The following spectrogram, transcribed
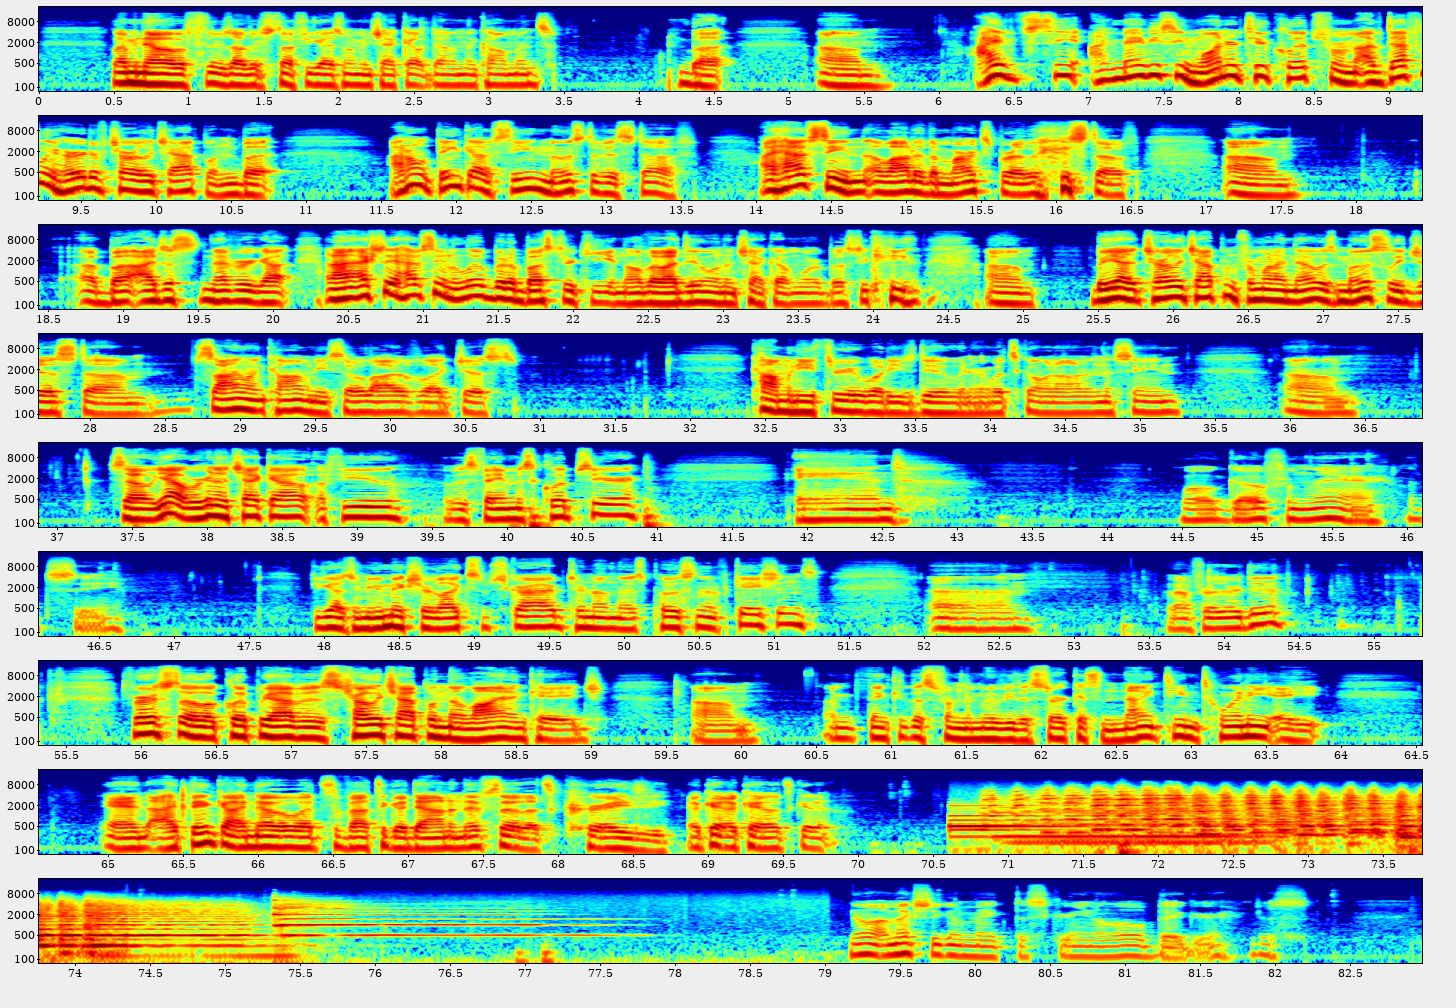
let me know if there's other stuff you guys want me to check out down in the comments. But um, I've seen, I've maybe seen one or two clips from. I've definitely heard of Charlie Chaplin, but I don't think I've seen most of his stuff. I have seen a lot of the Marx Brothers stuff, um, uh, but I just never got. And I actually have seen a little bit of Buster Keaton, although I do want to check out more Buster Keaton. Um, but yeah, Charlie Chaplin, from what I know, is mostly just um, silent comedy. So a lot of like just comedy through what he's doing or what's going on in the scene. Um, so yeah, we're gonna check out a few of his famous clips here and we'll go from there. Let's see. If you guys are new, make sure to like, subscribe, turn on those post notifications. Um, without further ado, first little clip we have is Charlie Chaplin, The Lion Cage. Um, I'm thinking this from the movie The Circus in 1928. And I think I know what's about to go down, and if so, that's crazy. Okay, okay, let's get it. No, I'm actually gonna make the screen a little bigger, just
